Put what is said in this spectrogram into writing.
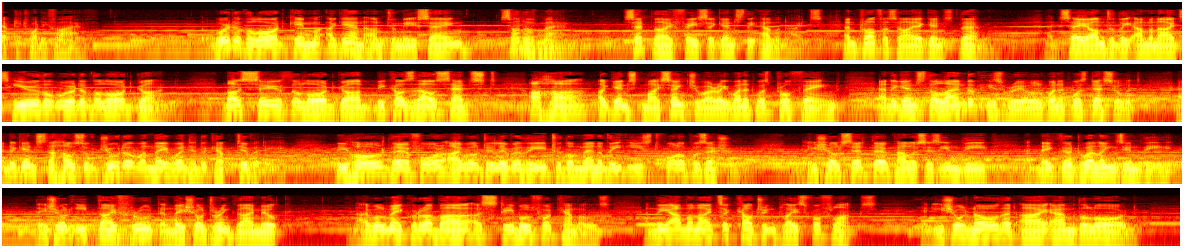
Chapter 25 The word of the Lord came again unto me, saying, Son of man, set thy face against the Ammonites, and prophesy against them, and say unto the Ammonites, Hear the word of the Lord God. Thus saith the Lord God, Because thou saidst, Aha, against my sanctuary when it was profaned, and against the land of Israel when it was desolate, and against the house of Judah when they went into captivity. Behold, therefore, I will deliver thee to the men of the east for a possession. They shall set their palaces in thee, and make their dwellings in thee. They shall eat thy fruit, and they shall drink thy milk. And I will make Rabbah a stable for camels, and the Ammonites a couching place for flocks. And ye shall know that I am the Lord.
